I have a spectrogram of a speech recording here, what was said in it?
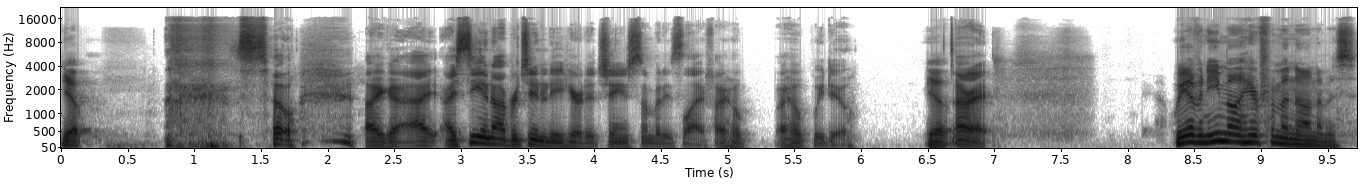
Yep. so I, I I see an opportunity here to change somebody's life. I hope I hope we do. Yep. All right. We have an email here from Anonymous.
